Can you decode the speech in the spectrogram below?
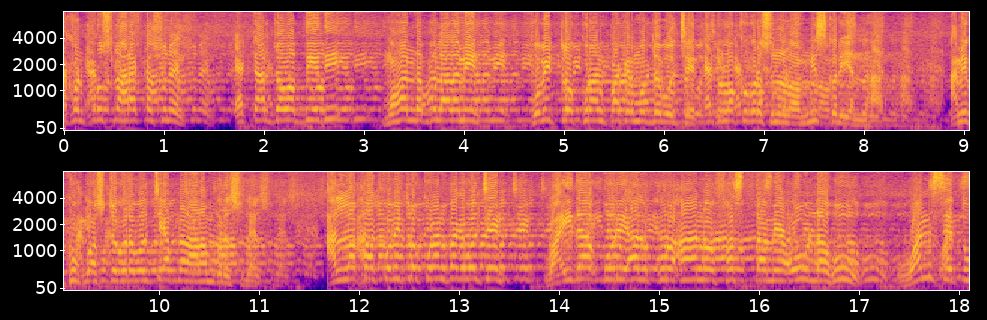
এখন প্রশ্ন আরেকটা শুনেন। একটার জবাব দিয়ে দিই। মহান রব্বুল আলামিন পবিত্র কোরআন পাকের মধ্যে বলছেন, একটু লক্ষ্য করে শুনুন বাবা মিস করিয়েন না। আমি খুব কষ্ট করে বলছি, আপনারা আরাম করে শুনেন। আল্লাহ পাক পবিত্র কোরআন পাকে বলছেন ওয়াইদা কুরিআল কুরআন ফাসতামিউ লাহু ওয়ানসিতু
